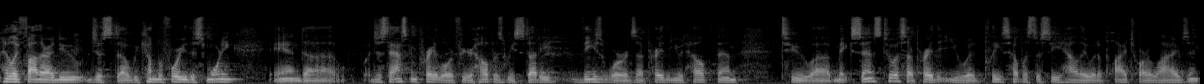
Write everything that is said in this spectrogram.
Heavenly Father, I do just, uh, we come before you this morning and uh, just ask and pray, Lord, for your help as we study these words. I pray that you would help them to uh, make sense to us. I pray that you would please help us to see how they would apply to our lives. And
